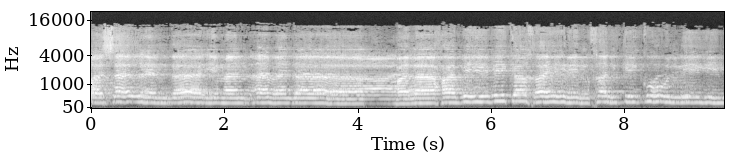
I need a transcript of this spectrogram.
وسلم دائما أبدا على حبيبك خير الخلق كلهم.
